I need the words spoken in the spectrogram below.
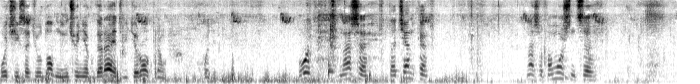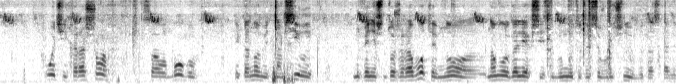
Очень, кстати, удобно, ничего не обгорает, ветерок прям ходит. Вот наша тачанка, наша помощница. Очень хорошо, слава богу, экономит нам силы. Мы, конечно, тоже работаем, но намного легче, если бы мы тут все вручную бы таскали.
